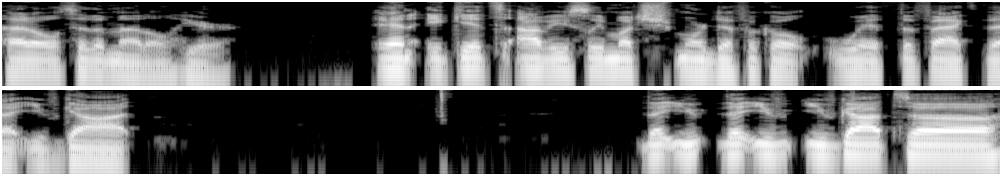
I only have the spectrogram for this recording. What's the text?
pedal to the metal here. And it gets obviously much more difficult with the fact that you've got that you that you've you've got uh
